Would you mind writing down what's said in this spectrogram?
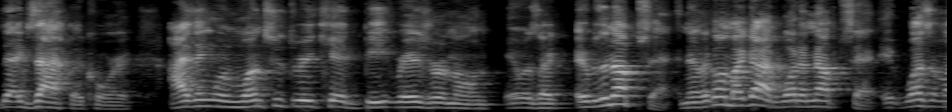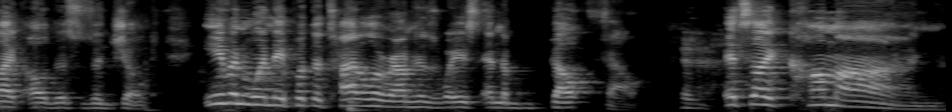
Exactly, Corey. I think when one two three kid beat Razor Ramon, it was like it was an upset, and they're like, "Oh my god, what an upset!" It wasn't like, "Oh, this is a joke." Even when they put the title around his waist and the belt fell, it's like, "Come on,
